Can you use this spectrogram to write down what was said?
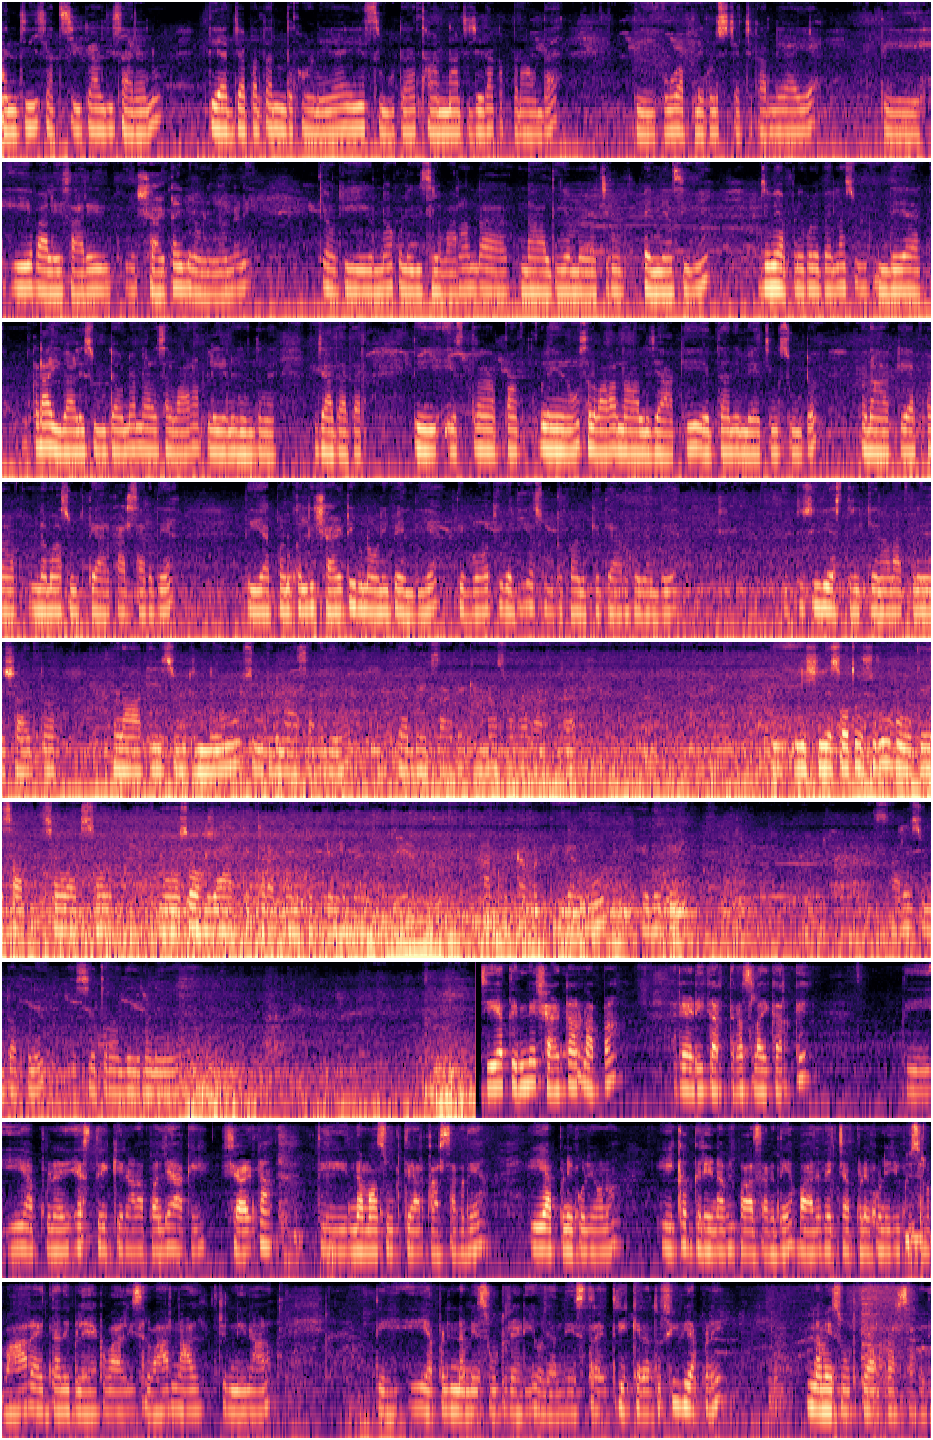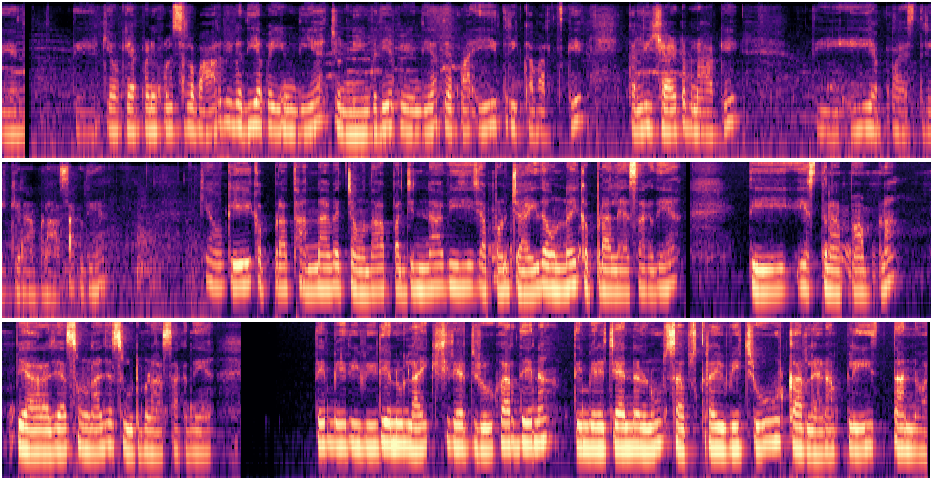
ਹਾਂਜੀ, ਸਤਿ ਸ੍ਰੀ ਅਕਾਲ ਜੀ ਸਾਰਿਆਂ ਨੂੰ। ਤੇ ਅੱਜ ਆਪਾਂ ਤੁਹਾਨੂੰ ਦਿਖਾਉਣੇ ਆ ਇਹ ਸੂਟ ਆ, ਥਾਨਾਂ 'ਚ ਜਿਹੜਾ ਕੱਪੜਾ ਆਉਂਦਾ ਹੈ। ਤੇ ਉਹ ਆਪਣੇ ਕੋਲ ਸਟਿਚ ਕਰਨੇ ਆਏ ਆ। ਤੇ ਇਹ ਵਾਲੇ ਸਾਰੇ ਸ਼ਰਟਾਂ ਹੀ ਬਣਾਉਣੀਆਂ ਉਹਨਾਂ ਨੇ, ਕਿਉਂਕਿ ਉਹਨਾਂ ਕੋਲੇ ਵੀ ਸਲਵਾਰਾਂ ਦਾ ਨਾਲ ਦੀਆਂ ਮੈਚਿੰਗ ਪਈਆਂ ਸੀਗੀਆਂ। ਜਿਵੇਂ ਆਪਣੇ ਕੋਲੇ ਪਹਿਲਾਂ ਸੂਟ ਹੁੰਦੇ ਆ, ਕਢਾਈ ਵਾਲੇ ਸੂਟ ਆ, ਉਹਨਾਂ ਨਾਲ ਸਲਵਾਰਾਂ ਪਲੇਨ ਹੁੰਦੀਆਂ ਜ਼ਿਆਦਾਤਰ। ਤੇ ਇਸ ਤਰ੍ਹਾਂ ਆਪਾਂ ਪਲੇਨ ਉਹ ਸਲਵਾਰਾਂ ਨਾਲ ਲਿਜਾ ਕੇ ਇਦਾਂ ਦੇ ਮੈਚਿੰਗ ਸੂਟ ਬਣਾ ਕੇ ਆਪਾਂ ਨਵਾਂ ਸੂਟ ਤਿਆਰ ਕਰ ਸਕਦੇ ਆ। ਤੇ ਆਪਾਂ ਨੂੰ ਕੱਲੀ ਸ਼ਰਟ ਹੀ ਬਣਾਉਣੀ ਪੈਂਦੀ ਹੈ ਤੇ ਬਹੁਤ ਹੀ ਵਧੀਆ ਸੂਟ ਬਣ ਕੇ ਤਿਆਰ ਹੋ ਜਾਂਦੇ ਆ ਤੇ ਤੁਸੀਂ ਵੀ ਇਸ ਤਰੀਕੇ ਨਾਲ ਆਪਣੇ ਸ਼ਰਟ ਬਣਾ ਕੇ ਸੂਟ ਨਿਊ ਸੂਟ ਬਣਾ ਸਕਦੇ ਹੋ। ਤੇ ਆ ਦੇਖ ਸਕਦੇ ਕਿੰਨਾ ਸੋਹਣਾ ਵਰਕ ਹੈ। ਤੇ ਇਹ 600 ਤੋਂ ਸ਼ੁਰੂ ਹੋ ਕੇ 700 800 900 1000 ਤੱਕ ਆਪਾਂ ਨੂੰ ਕੱਪੜੇ ਇਹ ਮਿਲ ਜਾਂਦੇ ਆ ਆ ਗੋਟਾ ਪੱਤੀ ਵਾਂਗੂ ਇਹਦੇ ਤੇ। ਸਾਰੇ ਸੂਟ ਆਪਣੇ ਇਸੇ ਤਰ੍ਹਾਂ ਦੇ ਬਣੇ ਆ ਜੀ ਆ ਤਿੰਨੇ ਸ਼ਰਟਾਂ ਹੁਣ ਆਪਾਂ ਰੈਡੀ ਕਰਤੀਆਂ ਸਿਲਾਈ ਕਰਕੇ। ਤੇ ਇਹ ਆਪਣੇ ਇਸ ਤਰੀਕੇ ਨਾਲ ਆਪਾਂ ਲਿਆ ਕੇ ਸ਼ਰਟਾਂ ਤੇ ਨਵਾਂ ਸੂਟ ਤਿਆਰ ਕਰ ਸਕਦੇ ਆ। ਇਹ ਆਪਣੇ ਕੋਲੇ ਆਉਣਾ ਇਹ ਘੱਗਰੇ ਨਾਲ ਵੀ ਪਾ ਸਕਦੇ ਆ। ਬਾਅਦ ਵਿੱਚ ਆਪਣੇ ਕੋਲੇ ਜੋ ਕੋਈ ਸਲਵਾਰ ਹੈ ਇਦਾਂ ਦੀ ਬਲੈਕ ਵਾਲੀ ਸਲਵਾਰ ਨਾਲ, ਚੁੰਨੀ ਨਾਲ। ਤੇ ਇਹ ਆਪਣੇ ਨਵੇਂ ਸੂਟ ਰੈਡੀ ਹੋ ਜਾਂਦੇ ਇਸ ਤਰ੍ਹਾਂ ਤਰੀਕੇ ਨਾਲ ਤੁਸੀਂ ਵੀ ਆਪਣੇ ਨਵੇਂ ਸੂਟ ਤਿਆਰ ਕਰ ਸਕਦੇ ਆ। ਤੇ ਕਿਉਂਕਿ ਆਪਣੇ ਕੋਲ ਸਲਵਾਰ ਵੀ ਵਧੀਆ ਪਈ ਹੁੰਦੀ ਹੈ, ਚੁੰਨੀ ਵੀ ਵਧੀਆ ਪਈ ਹੁੰਦੀ ਹੈ ਤੇ ਆਪਾਂ ਇਹ ਤਰੀਕਾ ਵਰਤ ਕੇ ਕੱਲੀ ਸ਼ਰਟ ਬਣਾ ਕੇ ਤੇ ਇਹ ਆਪਾਂ ਇਸ ਤਰੀਕੇ ਨਾਲ ਬਣਾ ਸਕਦੇ ਹਾਂ। ਕਿਉਂਕਿ ਇਹ ਕੱਪੜਾ ਥਾਨਾ ਵਿੱਚ ਆਉਂਦਾ, ਆਪਾਂ ਜਿੰਨਾ ਵੀ ਆਪਾਂ ਨੂੰ ਚਾਹੀਦਾ ਉਨਾ ਹੀ ਕੱਪੜਾ ਲੈ ਸਕਦੇ ਹਾਂ ਤੇ ਇਸ ਤਰ੍ਹਾਂ ਆਪਾਂ ਆਪਣਾ ਪਿਆਰਾ ਜਿਹਾ ਸੋਹਣਾ ਜਿਹਾ ਸੂਟ ਬਣਾ ਸਕਦੇ ਹਾਂ। ਤੇ ਮੇਰੀ ਵੀਡੀਓ ਨੂੰ ਲਾਈਕ ਸ਼ੇਅਰ ਜ਼ਰੂਰ ਕਰ ਦੇਣਾ ਤੇ ਮੇਰੇ ਚੈਨਲ ਨੂੰ ਸਬਸਕ੍ਰਾਈਬ ਵੀ ਜ਼ਰੂਰ ਕਰ ਲੈਣਾ ਪਲੀਜ਼ ਧੰਨਵਾਦ।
